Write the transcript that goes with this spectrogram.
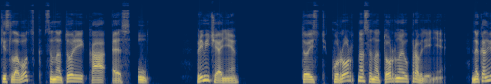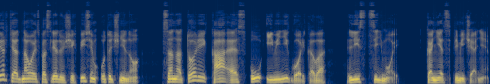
Кисловодск, санаторий КСУ. Примечание. То есть курортно-санаторное управление. На конверте одного из последующих писем уточнено «Санаторий КСУ имени Горького», лист 7. Конец примечания.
